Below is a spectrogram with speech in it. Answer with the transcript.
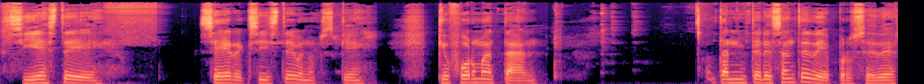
si este ser existe, bueno, pues qué, qué forma tan, tan interesante de proceder.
